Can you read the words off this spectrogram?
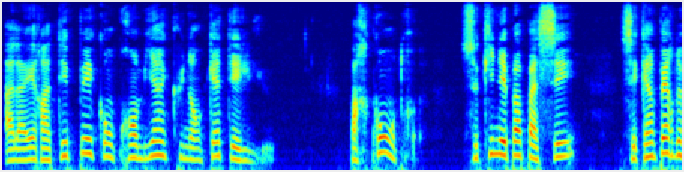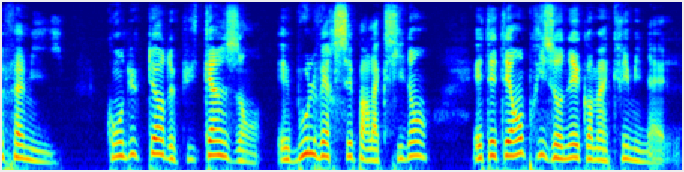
à la RATP comprend bien qu'une enquête ait lieu. Par contre, ce qui n'est pas passé, c'est qu'un père de famille, conducteur depuis quinze ans et bouleversé par l'accident, ait été emprisonné comme un criminel.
